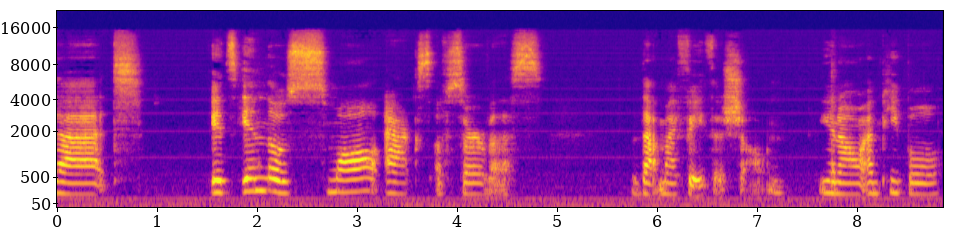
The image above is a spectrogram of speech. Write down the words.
that it's in those small acts of service that my faith is shown, you know, and people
